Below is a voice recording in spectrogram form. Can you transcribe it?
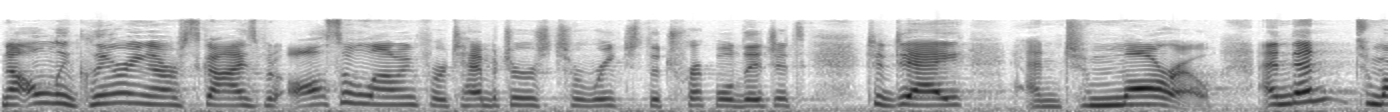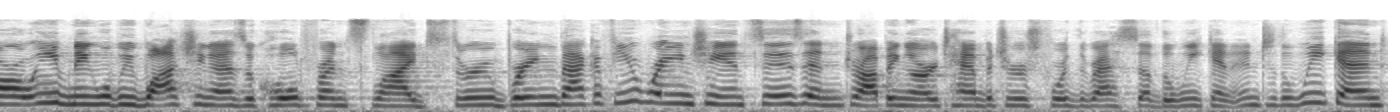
Not only clearing our skies, but also allowing for temperatures to reach the triple digits today and tomorrow. And then tomorrow Tomorrow evening, we'll be watching as a cold front slides through, bringing back a few rain chances and dropping our temperatures for the rest of the weekend into the weekend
